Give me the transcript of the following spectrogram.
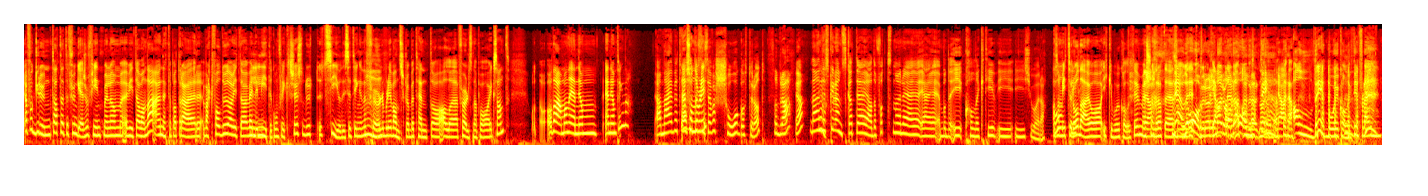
Ja, for Grunnen til at dette fungerer så fint mellom Vita og Wanda, er jo nettopp at dere er, i hvert fall du da, Vita, veldig lite konfliktsky, så du sier jo disse tingene før det blir vanskelig og betent og alle følelsene er på, ikke sant? Og, og da er man enige om, enige om ting, da. Ja, nei, vet du Det er hva? sånn det blir. jeg var så godt råd. Så bra. Ja, nei, Jeg skulle ønske at jeg hadde fått når jeg, jeg bodde i kollektiv i, i 20-åra. Altså Mitt råd er jo å ikke bo i kollektiv, men jeg skjønner at det, Det er jo sånn det rett- overordna Ja, det er rådet. det overordnede Alltid. rådet. Ja, aldri bo i kollektiv, for det er en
